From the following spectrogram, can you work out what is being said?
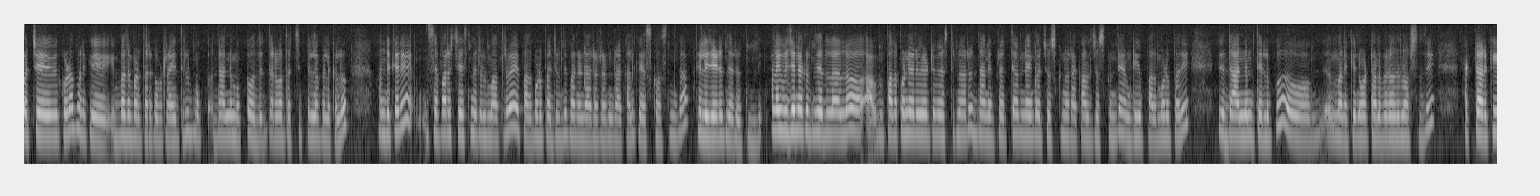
వచ్చేవి కూడా మనకి ఇబ్బంది పడతారు కాబట్టి రైతులు మొక్క దాన్ని మొక్క వద్దు తర్వాత వచ్చి పిల్ల పిలకలు. అందుకనే సిఫారసు చేసిన ఎరువులు మాత్రమే పదమూడు పద్దెనిమిది పన్నెండు అరవై రెండు రకాలకు వేసుకోవాల్సిందిగా తెలియజేయడం జరుగుతుంది. అలాగే విజయనగరం జిల్లాలో పదకొండు ఇరవై ఒకటి వేస్తున్నారు. దానికి ప్రత్యామ్నాయంగా చూసుకున్న రకాలు చూసుకుంటే ఎంటీ పదమూడు పది ఇది ధాన్యం తెలుపు మనకి నూట నలభై రోజులు వస్తుంది. హెక్టార్కి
